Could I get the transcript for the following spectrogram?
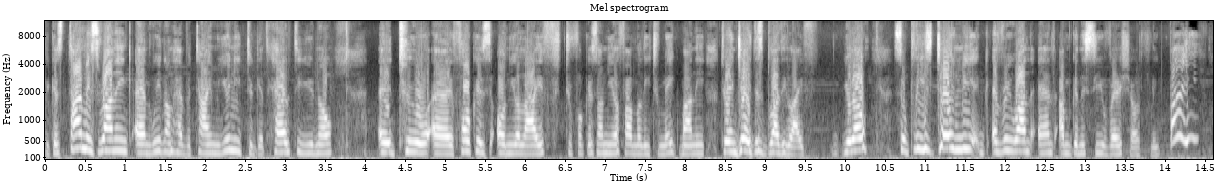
because time is running and we don't have a time. You need to get healthy, you know, uh, to uh, focus on your life, to focus on your family, to make money, to enjoy this bloody life you know so please join me everyone and i'm gonna see you very shortly bye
